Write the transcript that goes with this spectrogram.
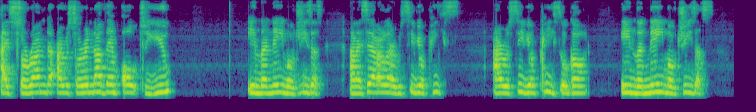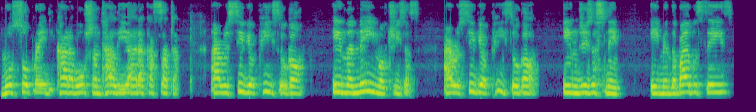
I surrender, I surrender them all to you in the name of Jesus. And I say, Lord, I receive your peace. I receive your peace, oh God, in the name of Jesus. I receive your peace, oh God, in the name of Jesus. I receive your peace, oh God, in Jesus' name. Amen. The Bible says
